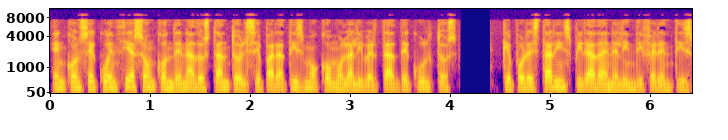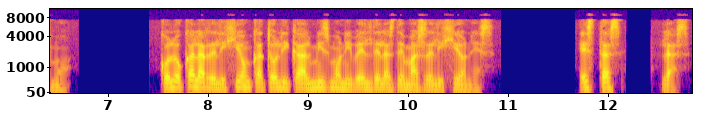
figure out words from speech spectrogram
En consecuencia son condenados tanto el separatismo como la libertad de cultos, que por estar inspirada en el indiferentismo. Coloca la religión católica al mismo nivel de las demás religiones. Estas, las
